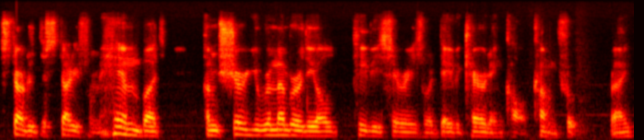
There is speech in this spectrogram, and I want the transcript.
started to study from him. But I'm sure you remember the old TV series with David Carradine called Kung Fu, right?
